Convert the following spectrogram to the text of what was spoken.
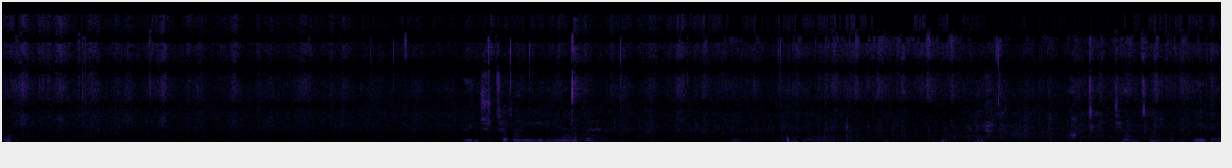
어. 여기 주차장이 있는데. 아니래요.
